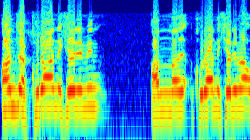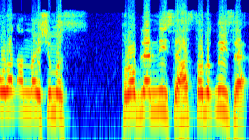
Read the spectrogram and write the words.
Ancak Kur'an-ı Kerim'in Kur'an-ı Kerim'e olan anlayışımız problemliyse, hastalıklıysa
